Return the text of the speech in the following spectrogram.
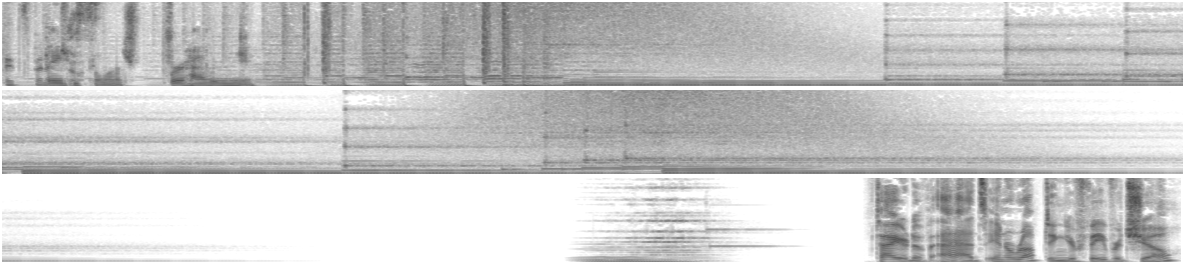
It's been thank you so much for having me. Tired of ads interrupting your favorite show?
